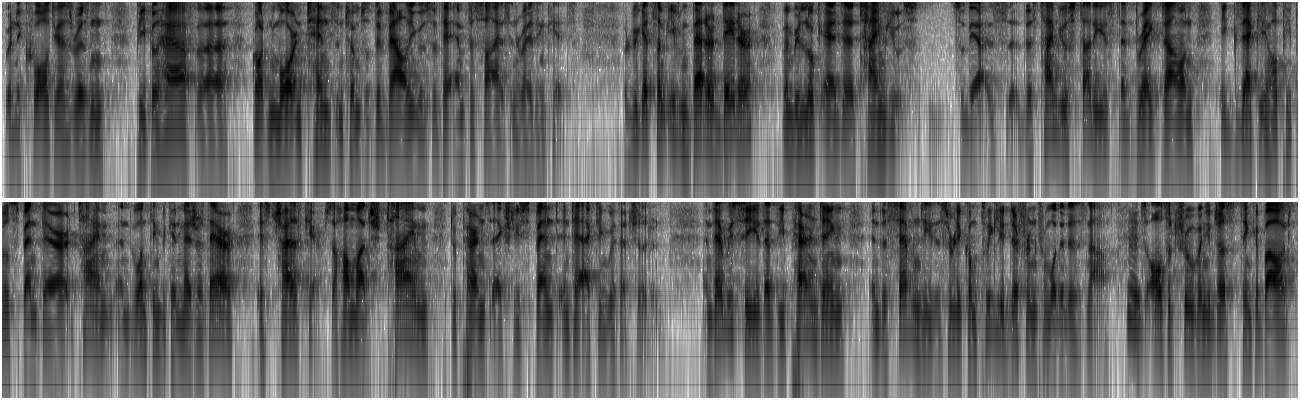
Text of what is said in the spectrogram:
where inequality has risen. People have uh, gotten more intense in terms of the values that they emphasize in raising kids. But we get some even better data when we look at uh, time use. So there's this time use studies that break down exactly how people spend their time. And one thing we can measure there is childcare. So how much time do parents actually spend interacting with their children? And there we see that the parenting in the 70s is really completely different from what it is now. Hmm. It's also true when you just think about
